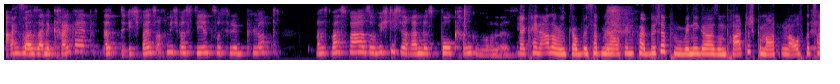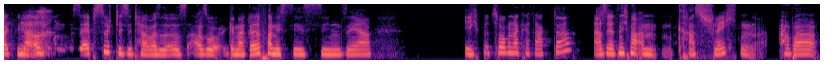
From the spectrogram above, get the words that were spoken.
also, aber seine Krankheit, das, ich weiß auch nicht, was die jetzt so für den Plot was, was war so wichtig daran, dass Bo krank geworden ist? Ja, keine Ahnung. Ich glaube, es hat mir auf jeden Fall Bitterblue weniger sympathisch gemacht und aufgezeigt, wie ja. selbstsüchtig sie teilweise ist. Also generell fand ich sie, sie ein sehr ich-bezogener Charakter. Also jetzt nicht mal im krass schlechten, aber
